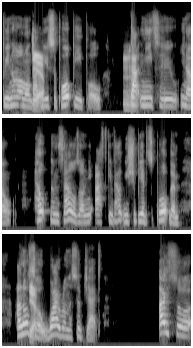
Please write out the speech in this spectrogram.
be normal that yeah. you support people mm-hmm. that need to you know help themselves or asking for help you should be able to support them and also yeah. while we're on the subject I saw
